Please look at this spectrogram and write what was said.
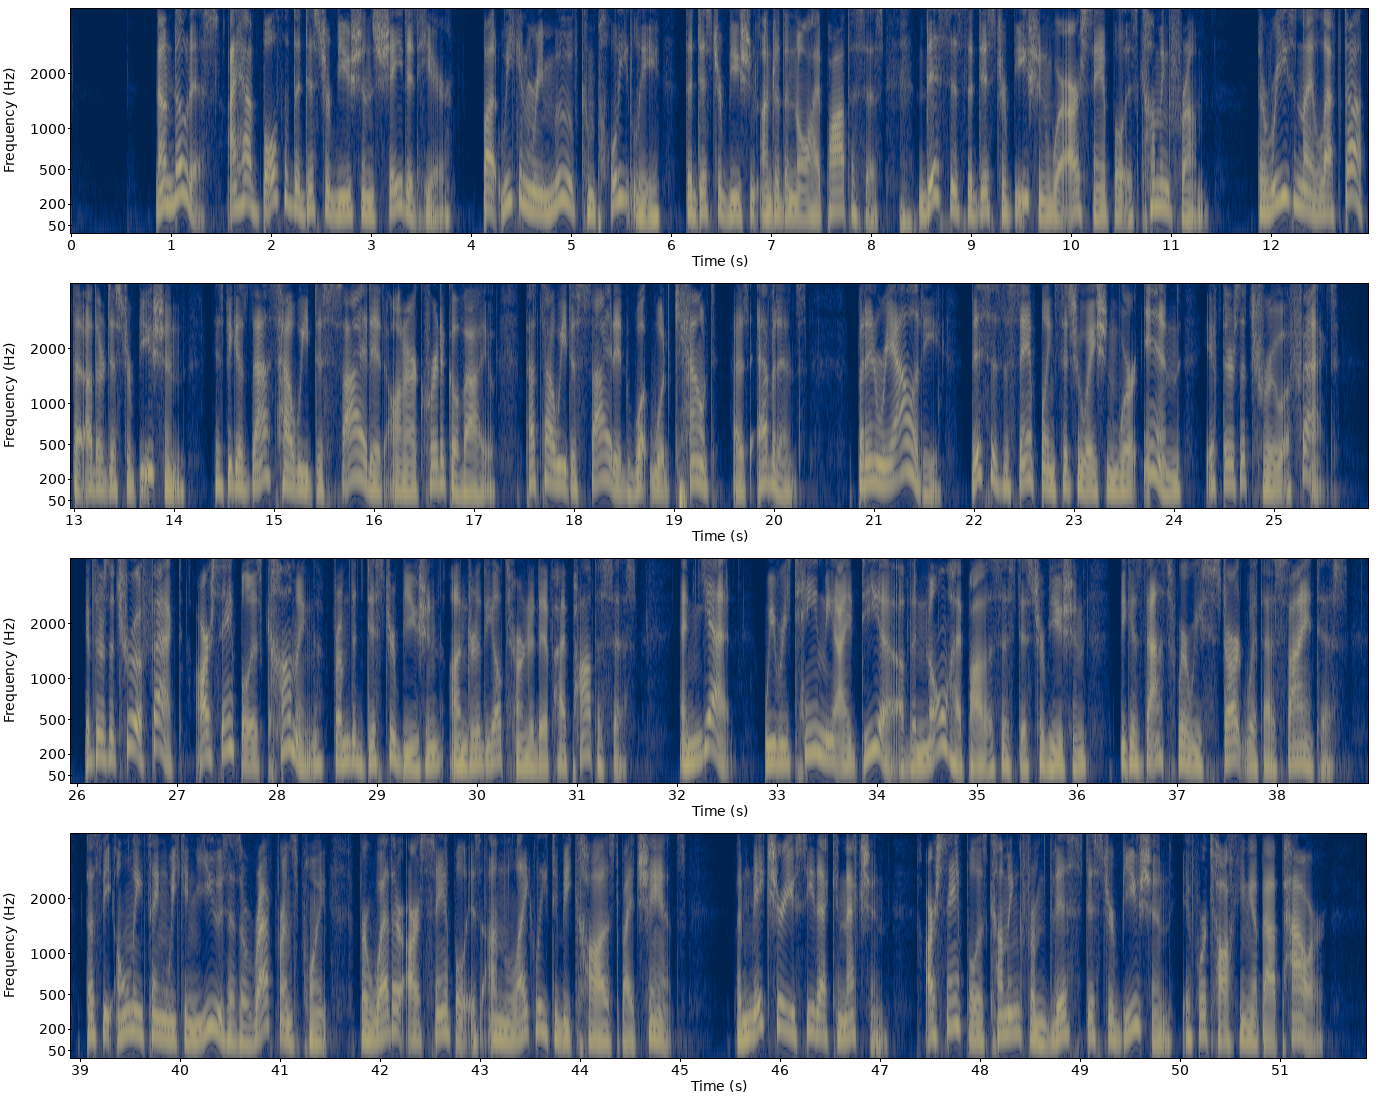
Now notice, I have both of the distributions shaded here, but we can remove completely the distribution under the null hypothesis. This is the distribution where our sample is coming from. The reason I left up that other distribution is because that's how we decided on our critical value. That's how we decided what would count as evidence. But in reality, this is the sampling situation we're in if there's a true effect. If there's a true effect, our sample is coming from the distribution under the alternative hypothesis. And yet, we retain the idea of the null hypothesis distribution because that's where we start with as scientists. That's the only thing we can use as a reference point for whether our sample is unlikely to be caused by chance. But make sure you see that connection. Our sample is coming from this distribution if we're talking about power.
